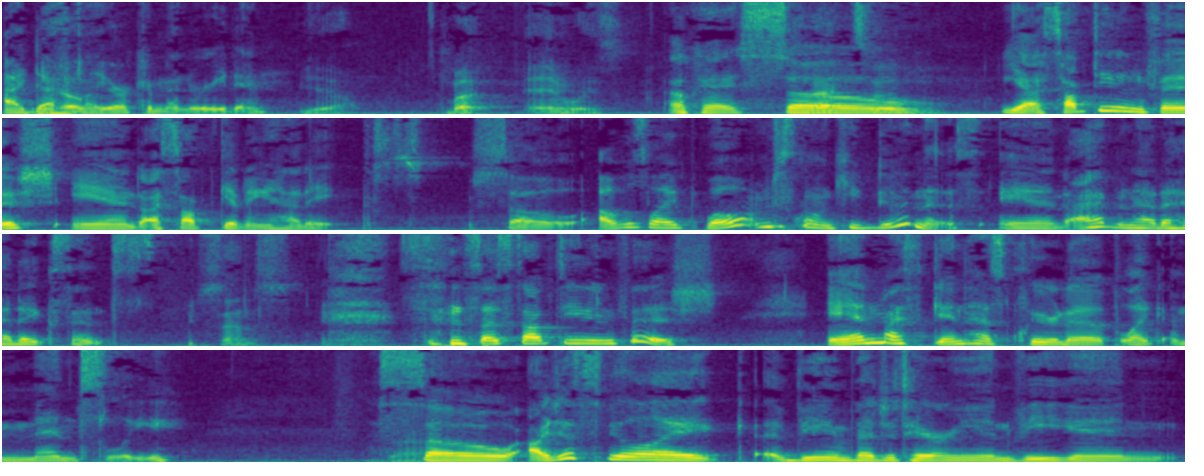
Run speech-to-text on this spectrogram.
I definitely recommend reading. yeah but anyways Okay, so yeah, I stopped eating fish and I stopped getting headaches. So I was like, well, I'm just going to keep doing this, and I haven't had a headache since since since I stopped eating fish, and my skin has cleared up like immensely. So I just feel like being vegetarian, vegan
